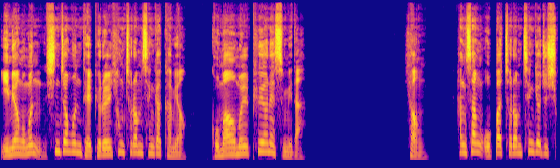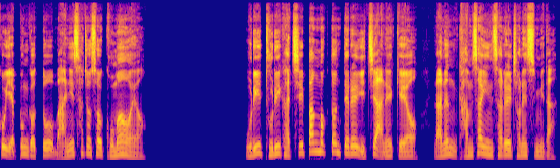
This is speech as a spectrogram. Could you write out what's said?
이명웅은 신정훈 대표를 형처럼 생각하며 고마움을 표현했습니다. 형, 항상 오빠처럼 챙겨주시고 예쁜 것도 많이 사줘서 고마워요. 우리 둘이 같이 빵 먹던 때를 잊지 않을게요. 라는 감사 인사를 전했습니다.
